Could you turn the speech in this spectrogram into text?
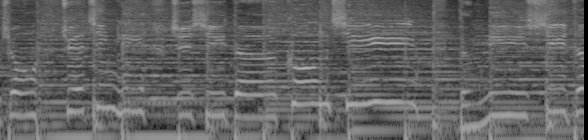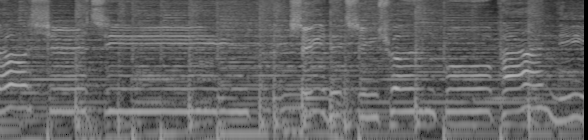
中绝境里窒息的空气，等你习的时机。谁的青春不叛逆？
